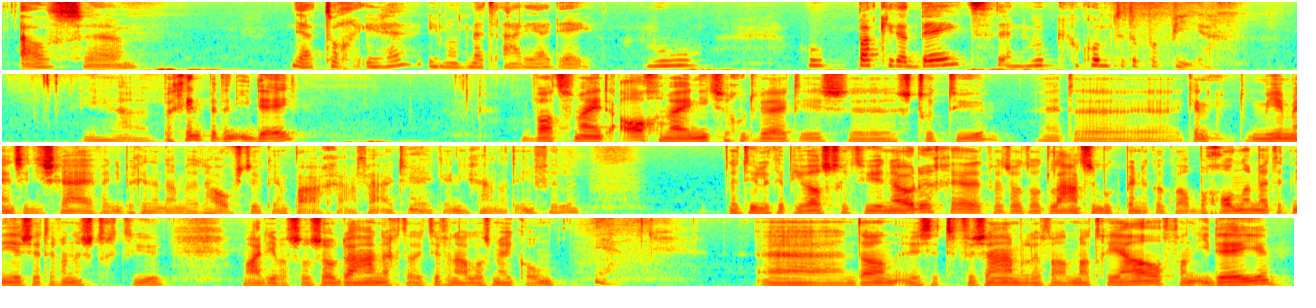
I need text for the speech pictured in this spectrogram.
Als uh, ja, toch hè, iemand met ADHD. Hoe, hoe pak je dat beet en hoe komt het op papier? Ja, het begint met een idee. Wat voor mij in het algemeen niet zo goed werkt, is uh, structuur. Het, uh, ik ken meer mensen die schrijven en die beginnen dan met een hoofdstuk en paragrafen uitwerken en die gaan dat invullen. Natuurlijk heb je wel structuur nodig. Hè. Het, was het laatste boek ben ik ook wel begonnen met het neerzetten van een structuur. Maar die was wel zodanig dat ik er van alles mee kon. Ja. Uh, dan is het verzamelen van materiaal, van ideeën.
